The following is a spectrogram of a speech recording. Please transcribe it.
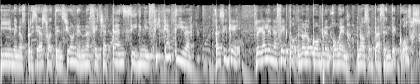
y menospreciar su atención en una fecha tan significativa. Así que regalen afecto, no lo compren o bueno, no se pasen de codos.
